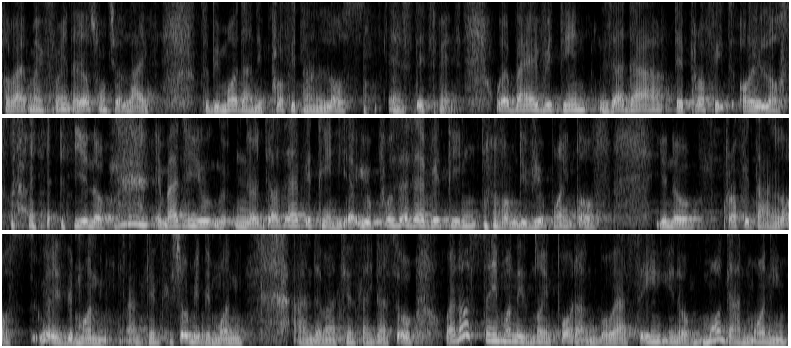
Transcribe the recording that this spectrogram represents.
All right, my friend, I just want your life to be more than a profit and loss uh, statement, whereby everything is either a profit or a loss. you know, imagine you, you know, just everything, you, process everything from the viewpoint of, you know, profit and loss. Where is the money? And things, show me the money and um, things like that. So we're not saying money is not important, but we are saying, you know, more than money,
